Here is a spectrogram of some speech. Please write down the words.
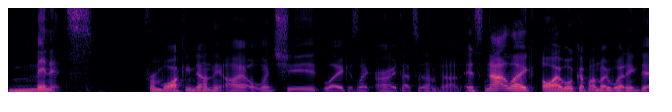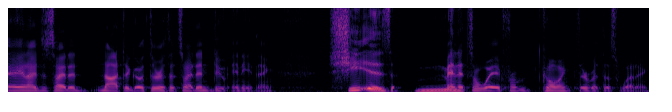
minutes from walking down the aisle when she like is like, all right, that's it, I'm done. It's not like, oh, I woke up on my wedding day and I decided not to go through with it, so I didn't do anything. She is minutes away from going through with this wedding.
